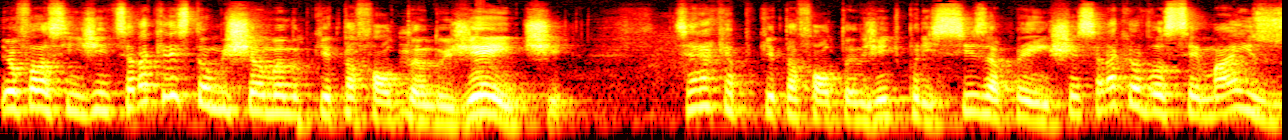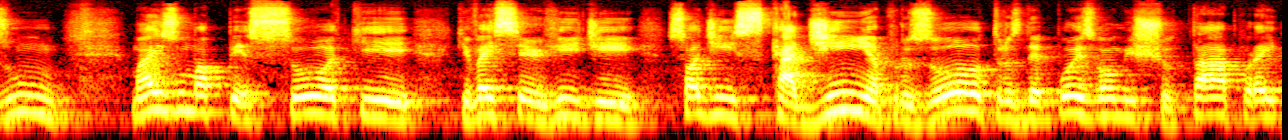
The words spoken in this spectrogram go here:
Eu falo assim, gente, será que eles estão me chamando porque está faltando gente? Será que é porque está faltando gente, precisa preencher? Será que eu vou ser mais um, mais uma pessoa que, que vai servir de só de escadinha para os outros, depois vão me chutar por aí?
